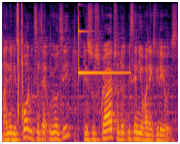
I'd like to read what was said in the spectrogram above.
My name is Paul with Sunset Realty. Please subscribe so don't miss any of our next videos.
